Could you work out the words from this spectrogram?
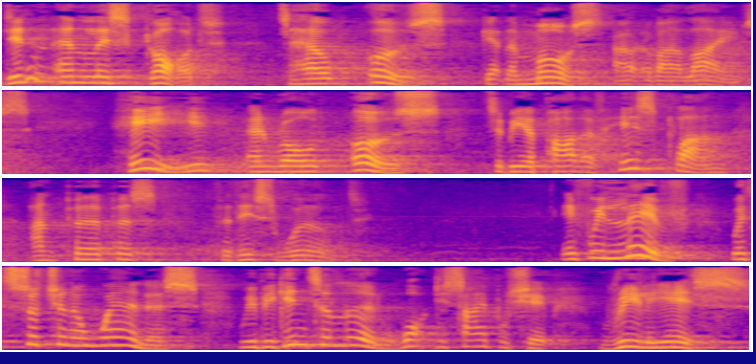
didn't enlist God to help us get the most out of our lives. He enrolled us to be a part of His plan and purpose for this world. If we live with such an awareness, we begin to learn what discipleship really is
